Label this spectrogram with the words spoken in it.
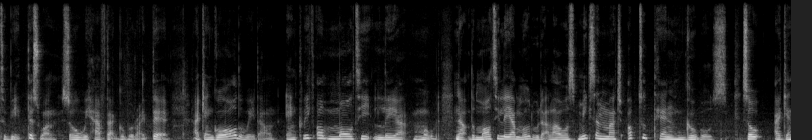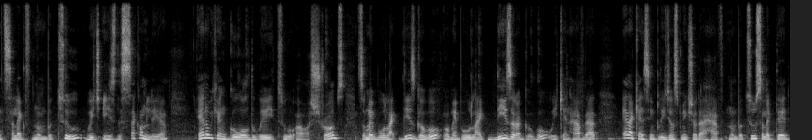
to be this one. So we have that gobo right there. I can go all the way down and click on multi-layer mode. Now the multi-layer mode would allow us mix and match up to 10 gobos. So I can select number two, which is the second layer, and we can go all the way to our shrubs. So maybe we'll like this gobo or maybe we'll like these other gobo we can have that. And i can simply just make sure that i have number two selected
